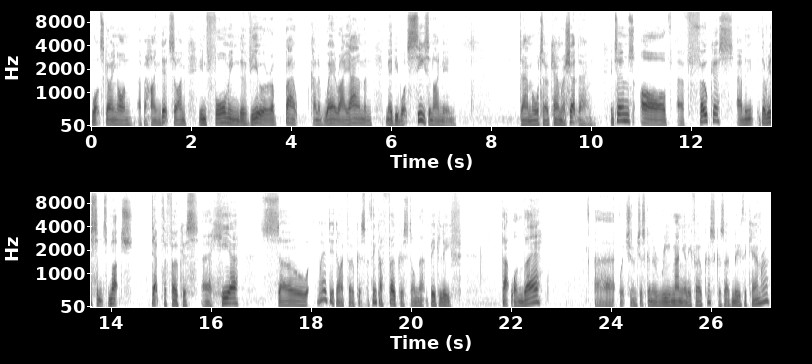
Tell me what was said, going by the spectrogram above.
what's going on uh, behind it. So I'm informing the viewer about kind of where I am and maybe what season I'm in. Damn auto camera shutdown. In terms of uh, focus, I mean, there isn't much depth of focus uh, here. So where did I focus? I think I focused on that big leaf, that one there, uh, which I'm just going to re-manually focus because I've moved the camera.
